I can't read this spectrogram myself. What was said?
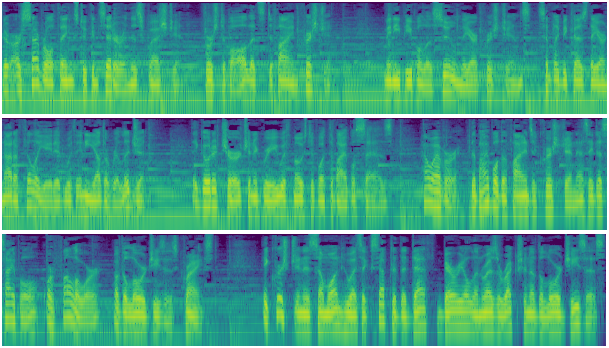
There are several things to consider in this question. First of all, let's define Christian. Many people assume they are Christians simply because they are not affiliated with any other religion. They go to church and agree with most of what the Bible says. However, the Bible defines a Christian as a disciple or follower of the Lord Jesus Christ. A Christian is someone who has accepted the death, burial, and resurrection of the Lord Jesus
